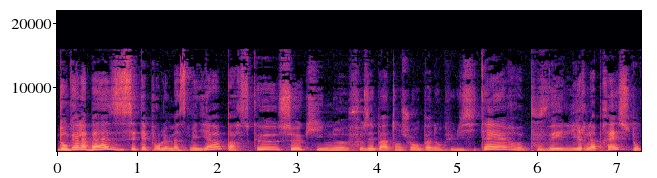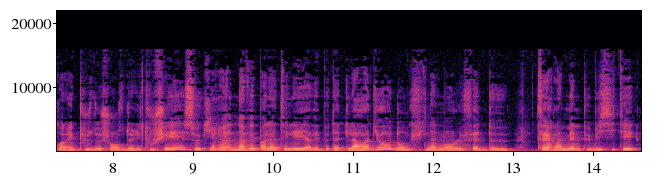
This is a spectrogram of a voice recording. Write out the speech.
Donc à la base, c'était pour le mass média parce que ceux qui ne faisaient pas attention aux panneaux publicitaires pouvaient lire la presse, donc on avait plus de chances de les toucher. Ceux qui n'avaient pas la télé avaient peut-être la radio, donc finalement le fait de faire la même publicité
